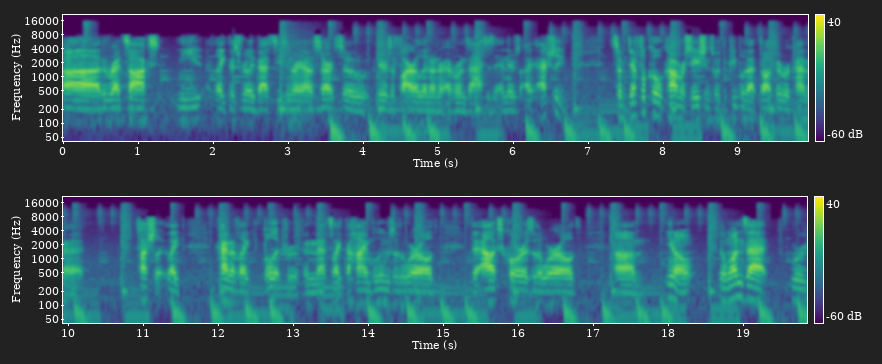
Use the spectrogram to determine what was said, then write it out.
uh, the Red Sox need like this really bad season right now to start. So there's a fire lit under everyone's asses, and there's actually some difficult conversations with the people that thought they were kind of touch like kind of like bulletproof, and that's like the Chaim Blooms of the world, the Alex Coras of the world. Um, you know, the ones that were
